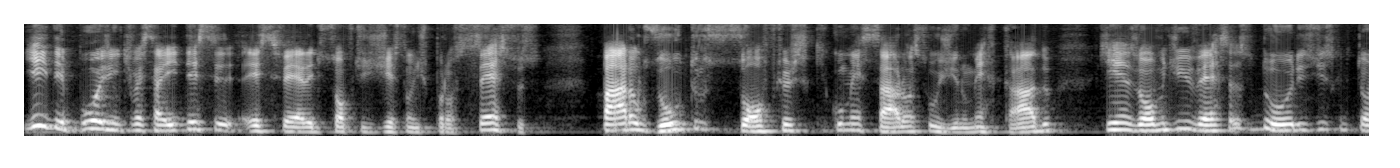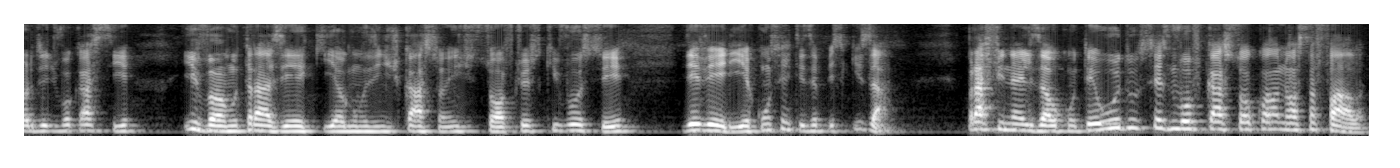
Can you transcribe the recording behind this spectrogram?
E aí depois a gente vai sair dessa esfera de software de gestão de processos para os outros softwares que começaram a surgir no mercado, que resolvem diversas dores de escritórios de advocacia. E vamos trazer aqui algumas indicações de softwares que você deveria com certeza pesquisar. Para finalizar o conteúdo, vocês não vão ficar só com a nossa fala.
